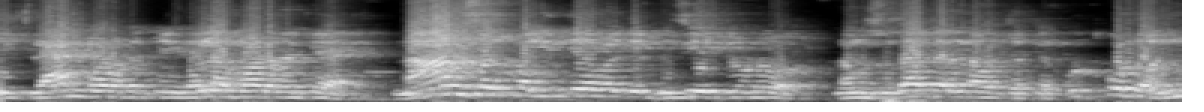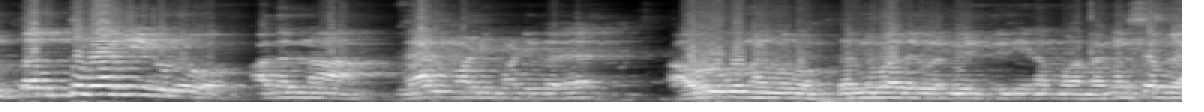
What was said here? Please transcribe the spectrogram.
ಈ ಪ್ಲಾನ್ ಮಾಡೋದಕ್ಕೆ, ಇದೆಲ್ಲ ಮಾಡೋದಕ್ಕೆ ನಾನು ಸ್ವಲ್ಪ ಹಿಂದೆ ಹೋಗಿ ಬಿಸಿ ಇದ್ರು ನಮ್ಮ ಸುಧಾಕರನ್ ಅವ್ರ ಜೊತೆ ಕುತ್ಕೊಂಡು ಹಂತವಾಗಿ ಇವರು ಅದನ್ನ ಪ್ಲಾನ್ ಮಾಡಿ ಮಾಡಿದ್ದಾರೆ. ಅವ್ರಿಗೂ ನಾನು ಧನ್ಯವಾದಗಳನ್ನು ಹೇಳ್ತೀನಿ. ನಮ್ಮ ನಗರಸಭೆ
